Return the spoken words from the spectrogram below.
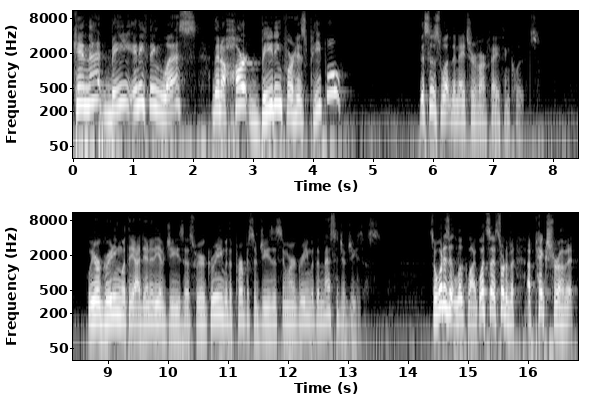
Can that be anything less than a heart beating for His people? This is what the nature of our faith includes. We are agreeing with the identity of Jesus, we're agreeing with the purpose of Jesus, and we're agreeing with the message of Jesus. So, what does it look like? What's a sort of a, a picture of it?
